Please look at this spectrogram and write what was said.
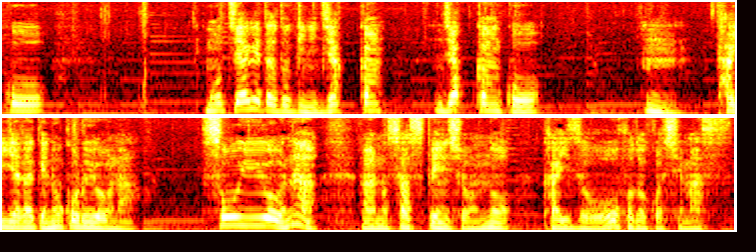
こう、持ち上げた時に若干、若干こう、うん、タイヤだけ残るような、そういうようなあのサスペンションの改造を施します。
